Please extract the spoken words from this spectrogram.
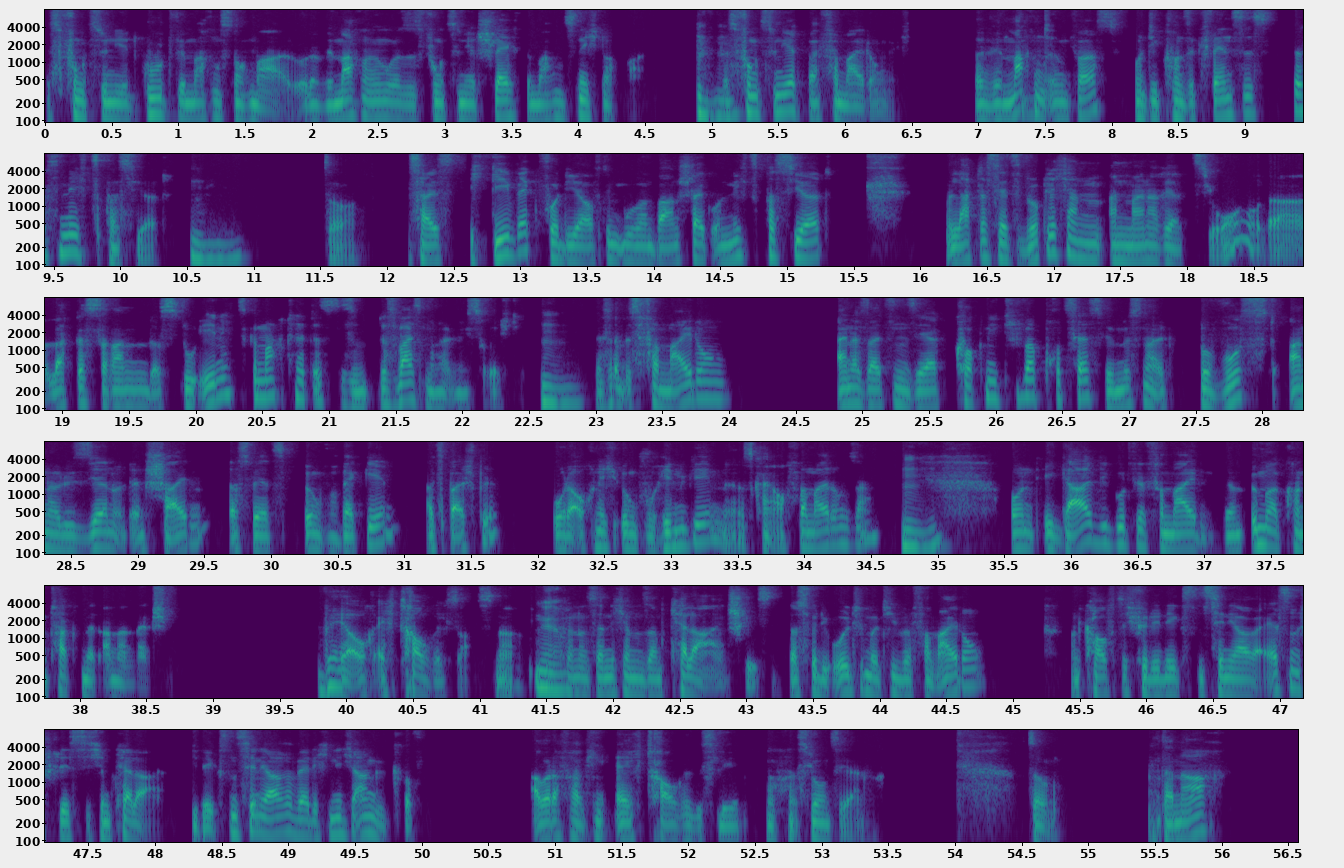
es funktioniert gut, wir machen es nochmal. Oder wir machen irgendwas, es funktioniert schlecht, wir machen es nicht nochmal. Mhm. Das funktioniert bei Vermeidung nicht. Weil wir machen irgendwas und die Konsequenz ist, dass nichts passiert. Mhm. So. Das heißt, ich gehe weg vor dir auf dem U-Bahn-Bahnsteig und nichts passiert. Lag das jetzt wirklich an, an meiner Reaktion oder lag das daran, dass du eh nichts gemacht hättest? Das, das weiß man halt nicht so richtig. Mhm. Deshalb ist Vermeidung einerseits ein sehr kognitiver Prozess. Wir müssen halt bewusst analysieren und entscheiden, dass wir jetzt irgendwo weggehen, als Beispiel, oder auch nicht irgendwo hingehen. Das kann auch Vermeidung sein. Mhm. Und egal wie gut wir vermeiden, wir haben immer Kontakt mit anderen Menschen. Wäre ja auch echt traurig sonst. Ne? Ja. Wir können uns ja nicht in unserem Keller einschließen. Das wäre die ultimative Vermeidung. Man kauft sich für die nächsten zehn Jahre Essen, schließt sich im Keller ein. Die nächsten zehn Jahre werde ich nicht angegriffen. Aber dafür habe ich ein echt trauriges Leben. Es lohnt sich einfach. So. Danach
